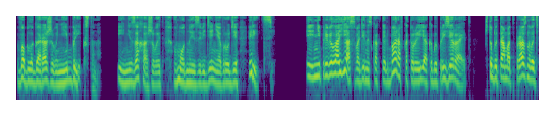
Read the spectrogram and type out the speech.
в облагораживании Брикстона и не захаживает в модные заведения вроде Ритси. И не привела яс в один из коктейль-баров, которые якобы презирает, чтобы там отпраздновать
